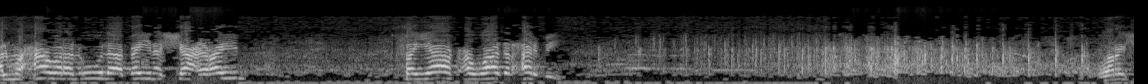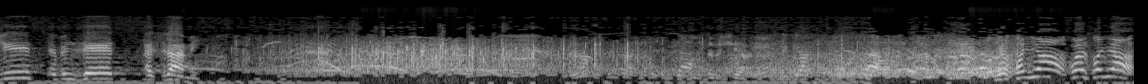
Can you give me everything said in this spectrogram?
المحاورة الأولى بين الشاعرين صياف عواد الحربي. ورشيد بن زيد اسلامي يا صياف وين صياف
